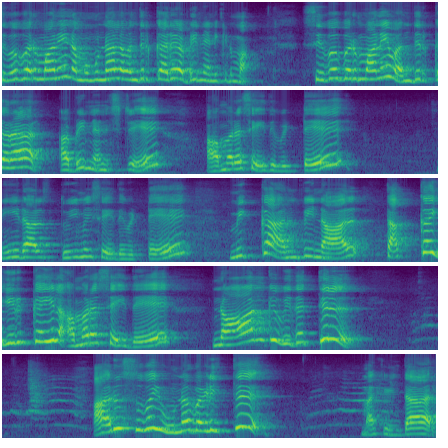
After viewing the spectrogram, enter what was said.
சிவபெருமானே நம்ம முன்னால் வந்திருக்காரு அப்படின்னு நினைக்கணுமா? சிவபெருமானே வந்திருக்கிறார் அப்படின்னு நினச்சிட்டு அமர செய்துவிட்டு நீரால் தூய்மை செய்துவிட்டு மிக்க அன்பினால் தக்க இருக்கையில் அமர செய்து நான்கு விதத்தில் அறுசுவை உணவளித்து மகிழ்ந்தார்.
